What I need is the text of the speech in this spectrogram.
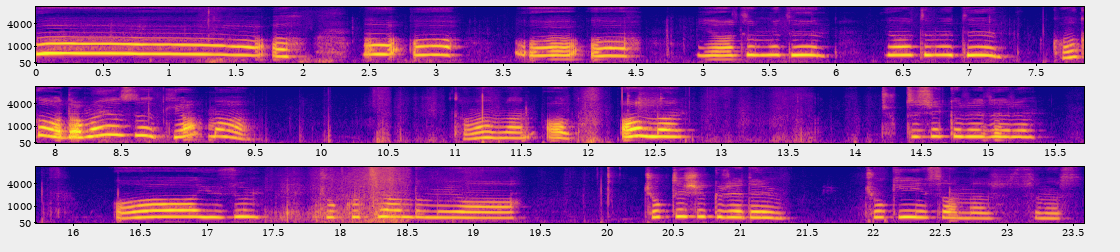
Aa, ah, ah, ah, ah, ah. Yardım edin. Yardım edin. Kanka adama yazık. Yapma. Tamam lan al. Al lan. Çok teşekkür ederim. Aa yüzüm çok kötü yandım ya. Çok teşekkür ederim. Çok iyi insanlarsınız.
